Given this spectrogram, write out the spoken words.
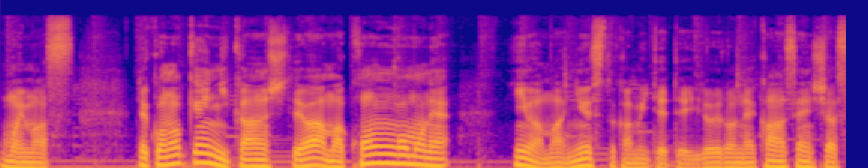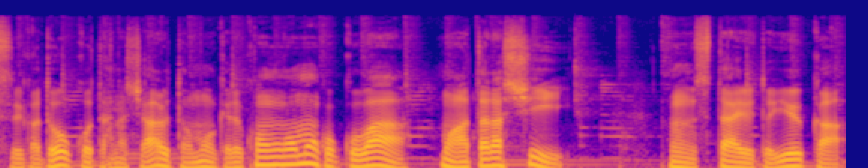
思います。で、この件に関しては、まあ、今後もね、今、まあ、ニュースとか見てて、いろいろね、感染者数がどうこうって話あると思うけど、今後もここは、もう新しい、うん、スタイルというか、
